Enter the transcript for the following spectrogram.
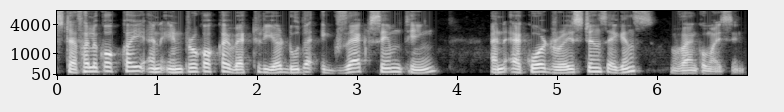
staphylococci and enterococci bacteria do the exact same thing and acquired resistance against vancomycin.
